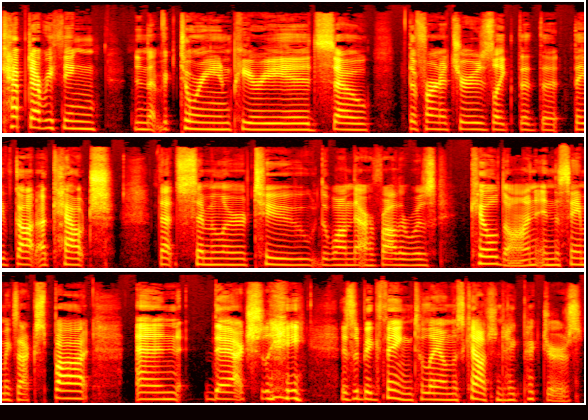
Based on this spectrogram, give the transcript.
kept everything in that Victorian period. So the furniture is like the the they've got a couch that's similar to the one that her father was killed on in the same exact spot, and they actually is a big thing to lay on this couch and take pictures.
